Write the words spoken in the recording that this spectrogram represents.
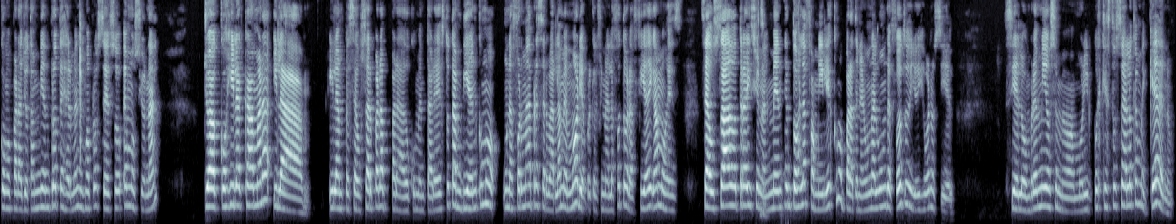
como para yo también protegerme el mismo proceso emocional, yo acogí la cámara y la, y la empecé a usar para, para documentar esto también como una forma de preservar la memoria, porque al final la fotografía, digamos, es, se ha usado tradicionalmente en todas las familias como para tener un álbum de fotos y yo dije, bueno, si el, si el hombre mío se me va a morir, pues que esto sea lo que me quede, ¿no?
